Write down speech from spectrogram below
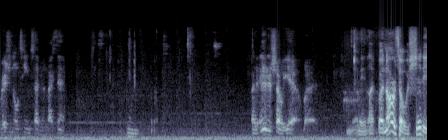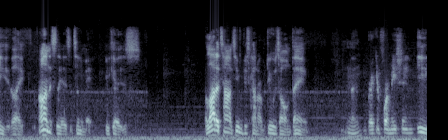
original Team Seven back then. Hmm. By the end of the show, yeah, but I mean, like, but Naruto was shitty, like, honestly, as a teammate because a lot of times he would just kind of do his own thing. Mhm. breaking formation. He,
